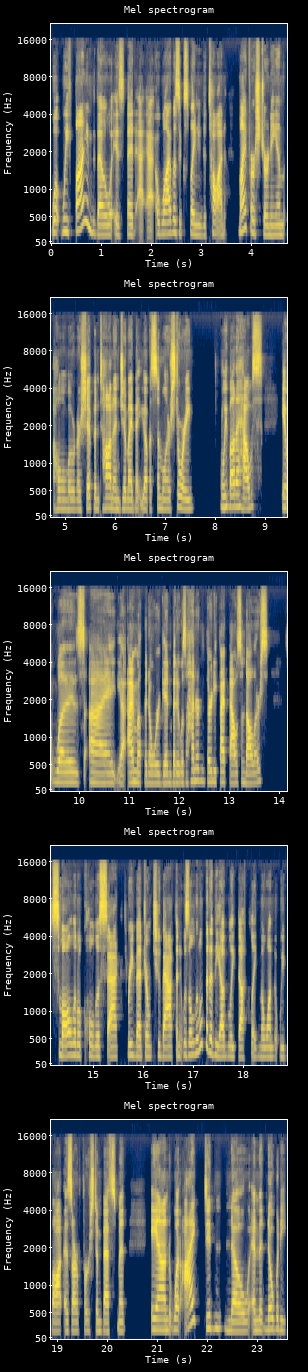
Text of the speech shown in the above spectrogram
What we find though is that, I, well, I was explaining to Todd my first journey in home ownership, and Todd and Jim, I bet you have a similar story. We bought a house it was, uh, yeah, I'm up in Oregon, but it was $135,000. Small little cul-de-sac, three bedroom, two bath. And it was a little bit of the ugly duckling, the one that we bought as our first investment. And what I didn't know and that nobody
